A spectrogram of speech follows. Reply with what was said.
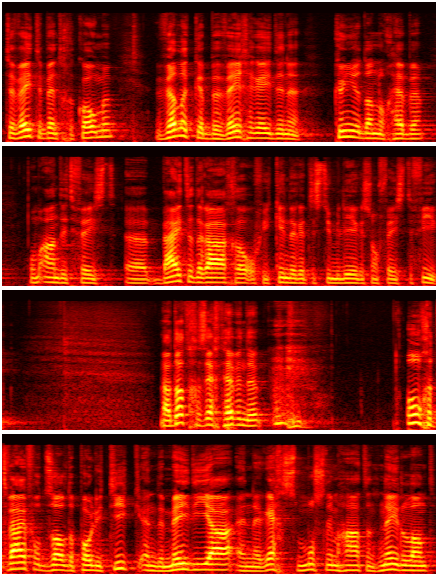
te weten bent gekomen, welke beweegredenen kun je dan nog hebben om aan dit feest uh, bij te dragen of je kinderen te stimuleren zo'n feest te vieren? Nou, dat gezegd hebbende, ongetwijfeld zal de politiek en de media en rechts-moslimhatend Nederland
